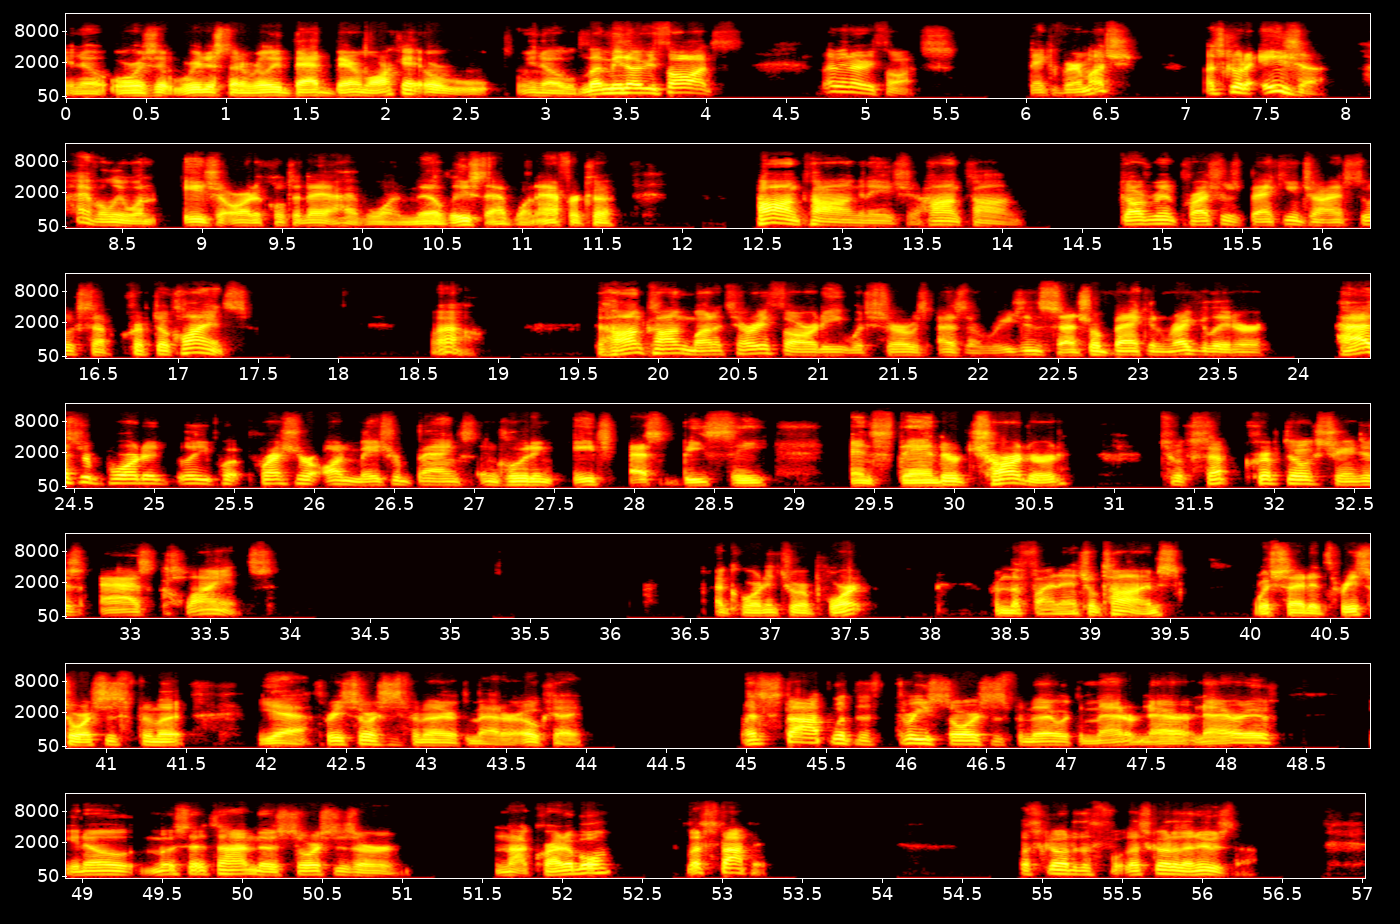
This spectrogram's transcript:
You know, or is it we're just in a really bad bear market? Or you know, let me know your thoughts. Let me know your thoughts. Thank you very much. Let's go to Asia. I have only one Asia article today. I have one Middle East. I have one Africa. Hong Kong and Asia. Hong Kong. Government pressures banking giants to accept crypto clients. Wow. The Hong Kong Monetary Authority, which serves as a region's central bank and regulator, has reportedly put pressure on major banks, including HSBC and Standard Chartered, to accept crypto exchanges as clients. According to a report from the Financial Times, which cited three sources familiar. Yeah, three sources familiar with the matter. Okay. Let's stop with the three sources familiar with the matter narr- narrative you know, most of the time those sources are not credible. Let's stop it. Let's go to the let's go to the news though.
